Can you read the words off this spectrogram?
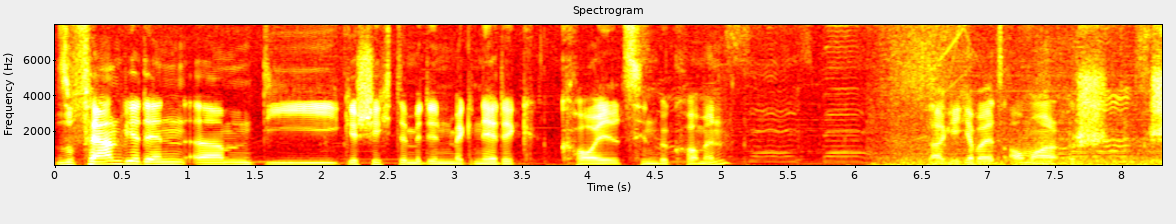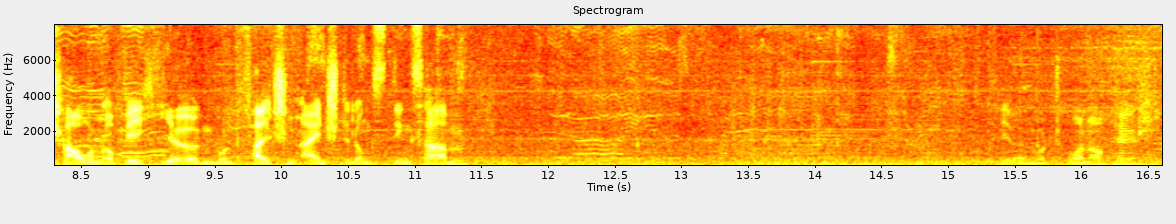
Sofern wir denn ähm, die Geschichte mit den Magnetic Coils hinbekommen. Da gehe ich aber jetzt auch mal sch schauen, ob wir hier irgendwo einen falschen Einstellungsdings haben. Hier werden Motoren auch hergestellt.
